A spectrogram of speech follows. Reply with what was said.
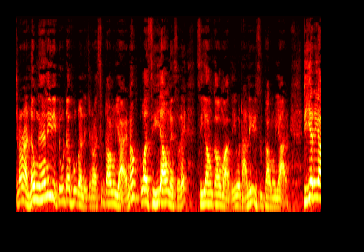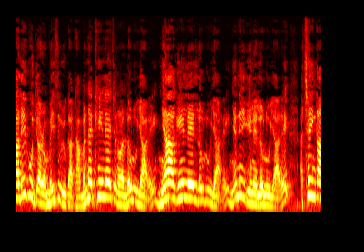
ကျွန်တော်တို့ကလုပ်ငန်းလေးတွေတိုးတက်ဖို့အတွက်လည်းကျွန်တော်စုတောင်းလို့ရတယ်နော်ကိုကဈေးရောင်းနေဆိုလေဈေးရောင်းကောင်းပါသည်ပေါ့ဒါလေးတွေစုတောင်းလို့ရတယ်ဒီရတရားလေးကိုကျတော့မိတ်ဆွေတွေကဒါမနဲ့ခင်းလဲကျွန်တော်တို့လုပ်လို့ရတယ်ညခင်းလဲလုပ်လို့ရတယ်ညနေခင်းလဲလုပ်လို့ရတယ်အချိန်ကာ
